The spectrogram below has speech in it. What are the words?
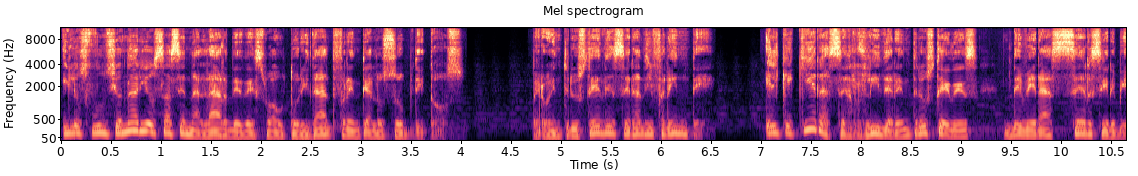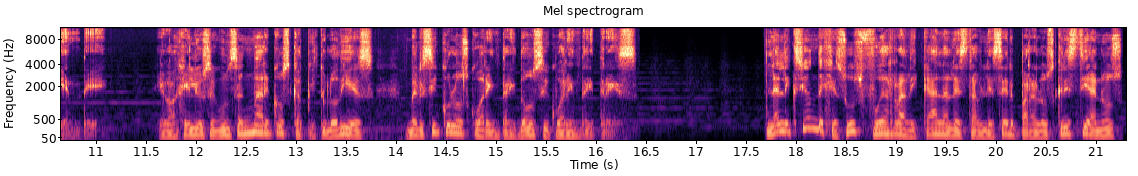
y los funcionarios hacen alarde de su autoridad frente a los súbditos. Pero entre ustedes será diferente. El que quiera ser líder entre ustedes deberá ser sirviente. Evangelio según San Marcos capítulo 10 versículos 42 y 43. La lección de Jesús fue radical al establecer para los cristianos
